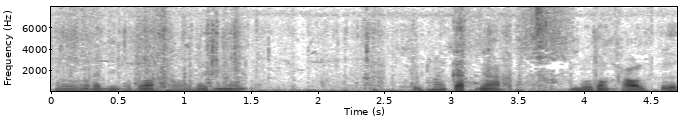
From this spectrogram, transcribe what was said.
โอ้อันนี้ก็ว่าเขาได้พี่น้องเป็นให้กัดหงายหนูตรงเขาคือ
